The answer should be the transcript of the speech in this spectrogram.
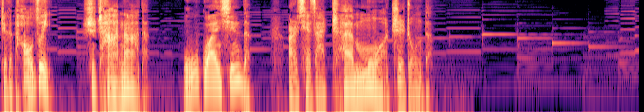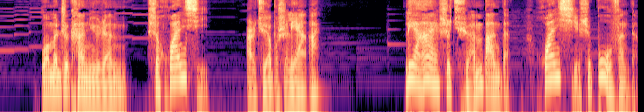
这个陶醉，是刹那的，无关心的，而且在沉默之中的。我们只看女人是欢喜，而绝不是恋爱。恋爱是全班的，欢喜是部分的。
